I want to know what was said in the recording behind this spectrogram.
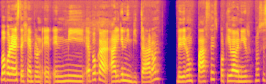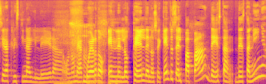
voy a poner este ejemplo. En, en mi época a alguien le invitaron, le dieron pases porque iba a venir, no sé si era Cristina Aguilera o no me acuerdo, en el hotel de no sé qué. Entonces el papá de esta, de esta niña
